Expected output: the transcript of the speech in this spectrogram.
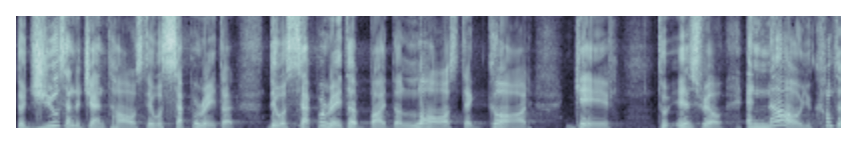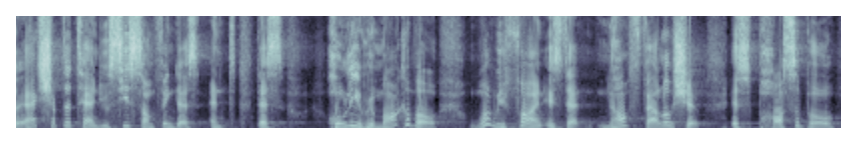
the Jews and the Gentiles, they were separated. They were separated by the laws that God gave to Israel. And now you come to Acts chapter 10, you see something that's, and that's wholly remarkable. What we find is that now fellowship is possible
